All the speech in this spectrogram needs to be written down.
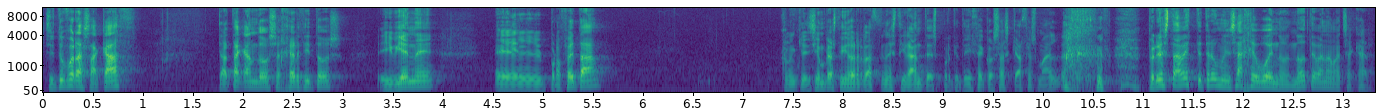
Si tú fueras Acaz, te atacan dos ejércitos y viene el profeta con quien siempre has tenido relaciones tirantes porque te dice cosas que haces mal, pero esta vez te trae un mensaje bueno, no te van a machacar.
